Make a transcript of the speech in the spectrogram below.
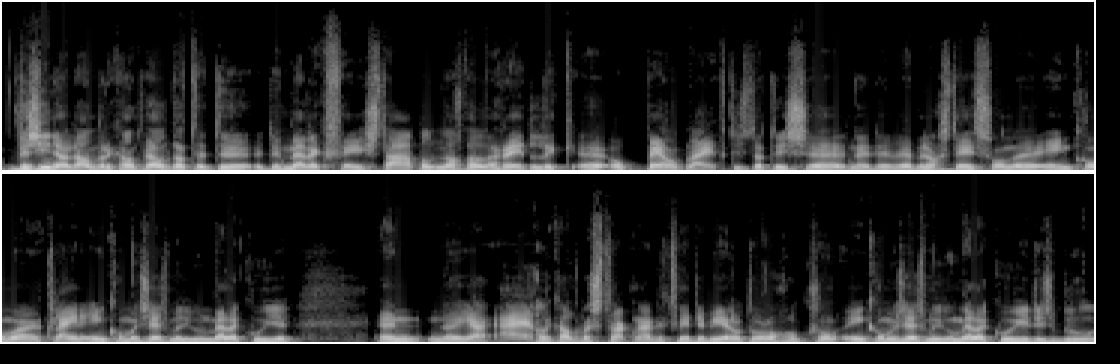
we zien aan de andere kant wel dat de, de melkveestapel nog wel redelijk uh, op peil blijft. Dus dat is, nee, we hebben nog steeds zo'n uh, kleine 1,6 miljoen melkkoeien. En nou ja, eigenlijk hadden we strak na de Tweede Wereldoorlog ook zo'n 1,6 miljoen melkkoeien. Dus ik bedoel,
